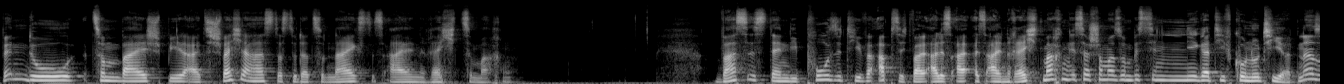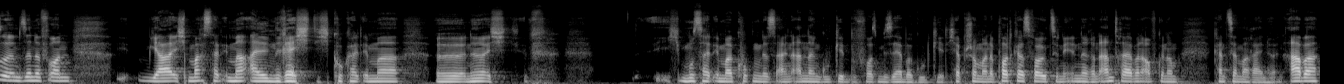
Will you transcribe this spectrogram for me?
Wenn du zum Beispiel als Schwäche hast, dass du dazu neigst, es allen recht zu machen was ist denn die positive Absicht? Weil alles es allen recht machen ist ja schon mal so ein bisschen negativ konnotiert, ne? So im Sinne von, ja, ich mach's halt immer allen recht. Ich gucke halt immer, äh, ne, ich ich muss halt immer gucken, dass es allen anderen gut geht, bevor es mir selber gut geht. Ich habe schon mal eine Podcast-Folge zu den inneren Antreibern aufgenommen, kannst ja mal reinhören. Aber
